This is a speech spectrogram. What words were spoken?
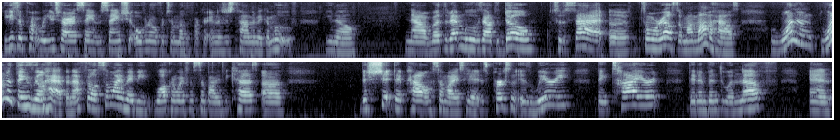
you get to a point where you try to saying the same shit over and over to a motherfucker, and it's just time to make a move. You know, now whether that move is out the door to the side or somewhere else or my mama house, one of one of the things gonna happen. I feel somebody may be walking away from somebody because of the shit they pile on somebody's head. This person is weary, they tired, they done been through enough and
